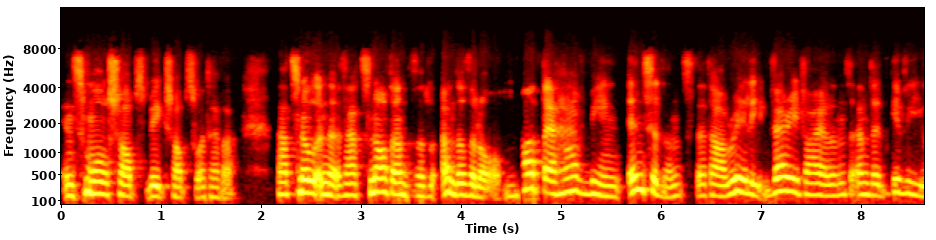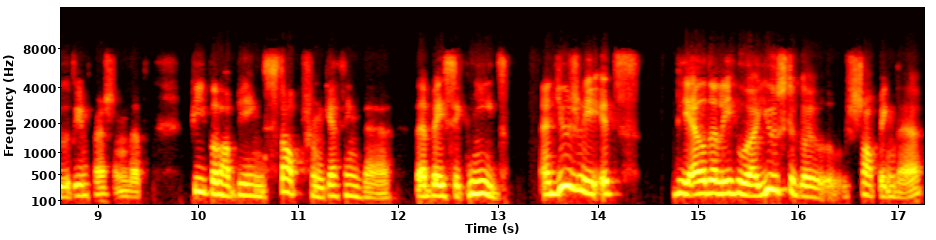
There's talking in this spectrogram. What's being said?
in small shops, big shops, whatever. That's no, that's not under under the law. But there have been incidents that are really very violent and that give you the impression that people are being stopped from getting their their basic needs. And usually, it's the elderly who are used to go shopping there,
